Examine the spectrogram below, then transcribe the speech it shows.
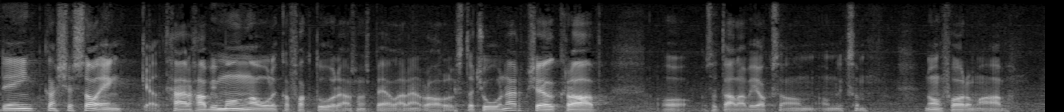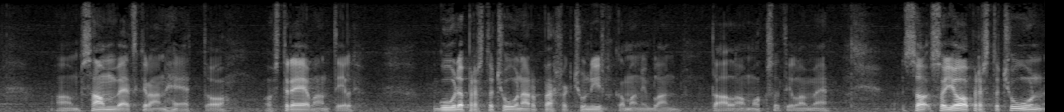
Det är inte kanske så enkelt. Här har vi många olika faktorer som spelar en roll. Stationer, självkrav och så talar vi också om, om liksom någon form av um, samvetsgrannhet och, och strävan till goda prestationer och perfektionism kan man ibland tala om också till och med. Så, så ja, prestation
